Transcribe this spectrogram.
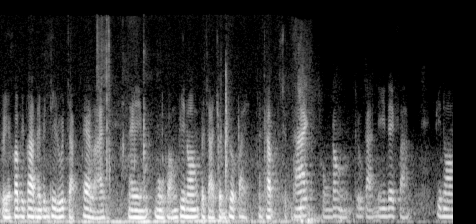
เกลี่ยข้อพิพาทในเป็นที่รู้จักแพร่หลายในหมู่ของพี่น้องประชาชนทั่วไปนะครับ สุดท้ายคงต้องถือโอกาสนี้ได้ฝากพี่น้อง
